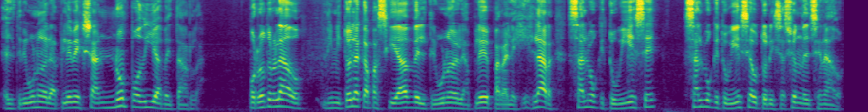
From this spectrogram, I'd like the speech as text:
el tribuno de la plebe ya no podía vetarla. Por otro lado, limitó la capacidad del tribuno de la plebe para legislar, salvo que tuviese salvo que tuviese autorización del Senado.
